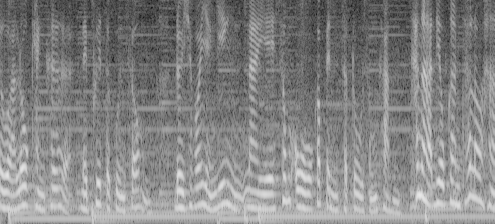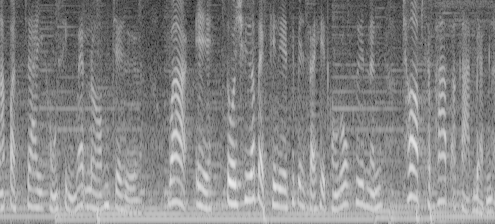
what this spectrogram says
ตัวโรคแคนเคอร์ในพืชตระกูลส้ม โดยเฉพาะอย่างยิ่งในส้มโอก็เป็นศัตรูสำคัญ ขณะเดียวกันถ้าเราหาปัจจัยของสิ่งแวดล้อมเจอว่าเอตัวเชื้อแบคทีเรียที่เป็นสาเหตุของโรคพืชนั้น ชอบสภาพอากาศแบบไหน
